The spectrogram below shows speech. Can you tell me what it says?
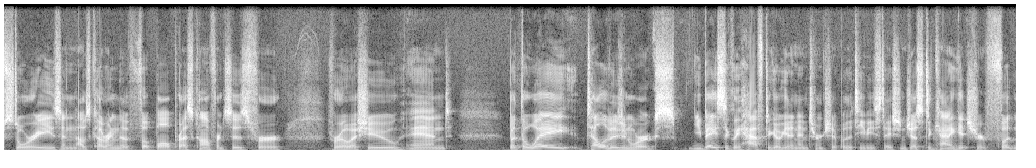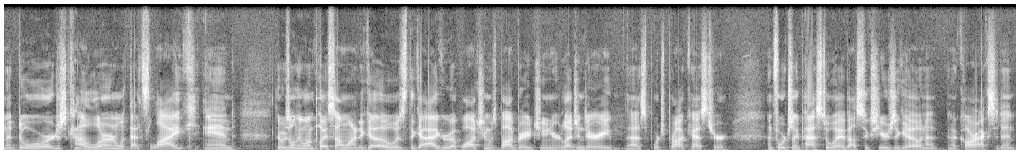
stories and I was covering the football press conferences for for OSU and but the way television works, you basically have to go get an internship with a TV station just to kind of get your foot in the door, just kind of learn what that's like. And there was only one place I wanted to go. Was the guy I grew up watching was Bob Berry Jr., legendary uh, sports broadcaster. Unfortunately, passed away about six years ago in a in a car accident.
